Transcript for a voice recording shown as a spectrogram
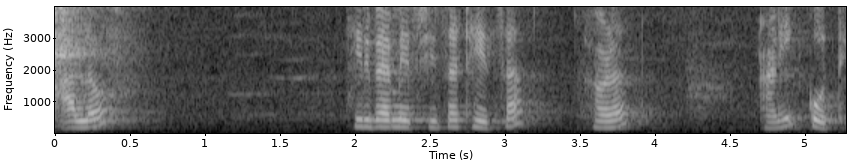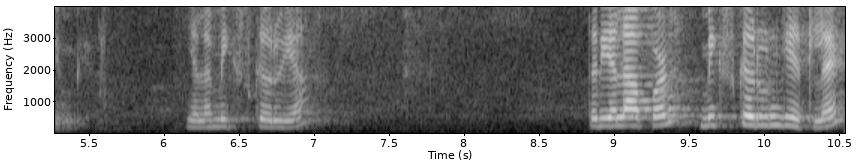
आलं हिरव्या मिरचीचा ठेचा हळद आणि कोथिंबीर. याला मिक्स करूया. तर याला आपण मिक्स करून घेतलं आहे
